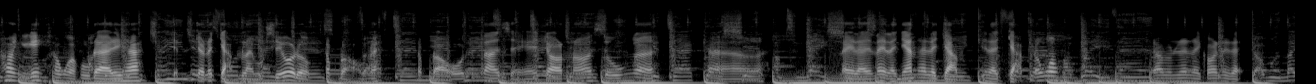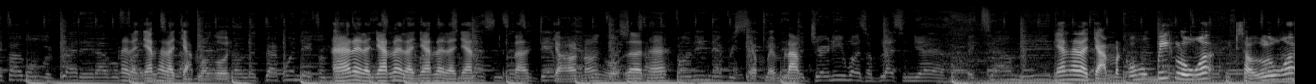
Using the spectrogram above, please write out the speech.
thôi nghĩ không bật phụ đề đi ha. Chỉnh cho nó chậm lại một xíu là được. Tốc độ này tốc độ chúng ta sẽ cho nó xuống à, này là này là nhanh hay là chậm? Đây là chậm đúng không? Đâu đây này coi đây này. Này là nhanh hay là chậm mọi người? À đây là nhanh đây là nhanh đây là nhanh. Chúng ta cho nó ngược lên ha chậm 75 nhanh hay là chậm, mình cũng không biết luôn á thật sự luôn á.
